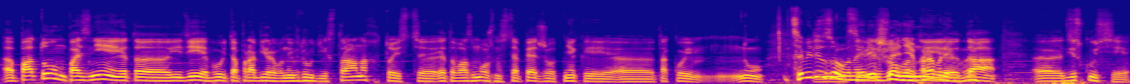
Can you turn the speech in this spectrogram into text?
А потом, позднее, эта идея будет опробирована и в других странах, то есть это возможность, опять же, вот некой такой, ну... Цивилизованное, решение проблем. Да, да дискуссии.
